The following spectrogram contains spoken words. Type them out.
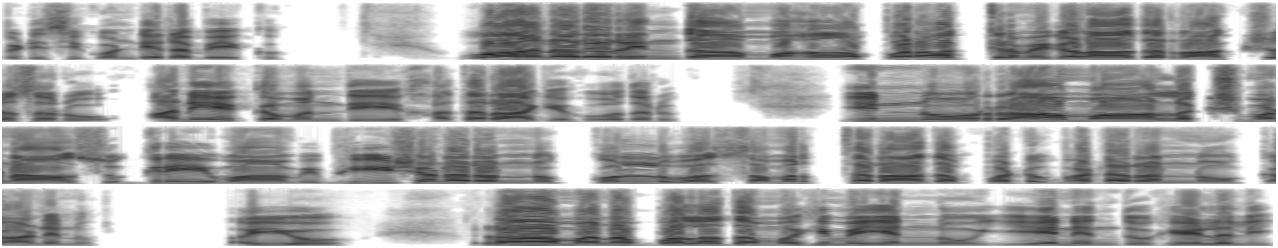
ಬಿಡಿಸಿಕೊಂಡಿರಬೇಕು. ವಾನರರಿಂದ ಮಹಾಪರಾಕ್ರಮಿಗಳಾದ ರಾಕ್ಷಸರು ಅನೇಕ ಮಂದಿ ಹತರಾಗಿ ಹೋದರು. ಇನ್ನು ರಾಮ, ಲಕ್ಷ್ಮಣ, ಸುಗ್ರೀವ ವಿಭೀಷಣರನ್ನು ಕೊಲ್ಲುವ ಸಮರ್ಥರಾದ ಪಟುಭಟರನ್ನು ಕಾಣೆನು. ಅಯ್ಯೋ, ರಾಮನ ಬಲದ ಮಹಿಮೆಯನ್ನು ಏನೆಂದು ಹೇಳಲಿ?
